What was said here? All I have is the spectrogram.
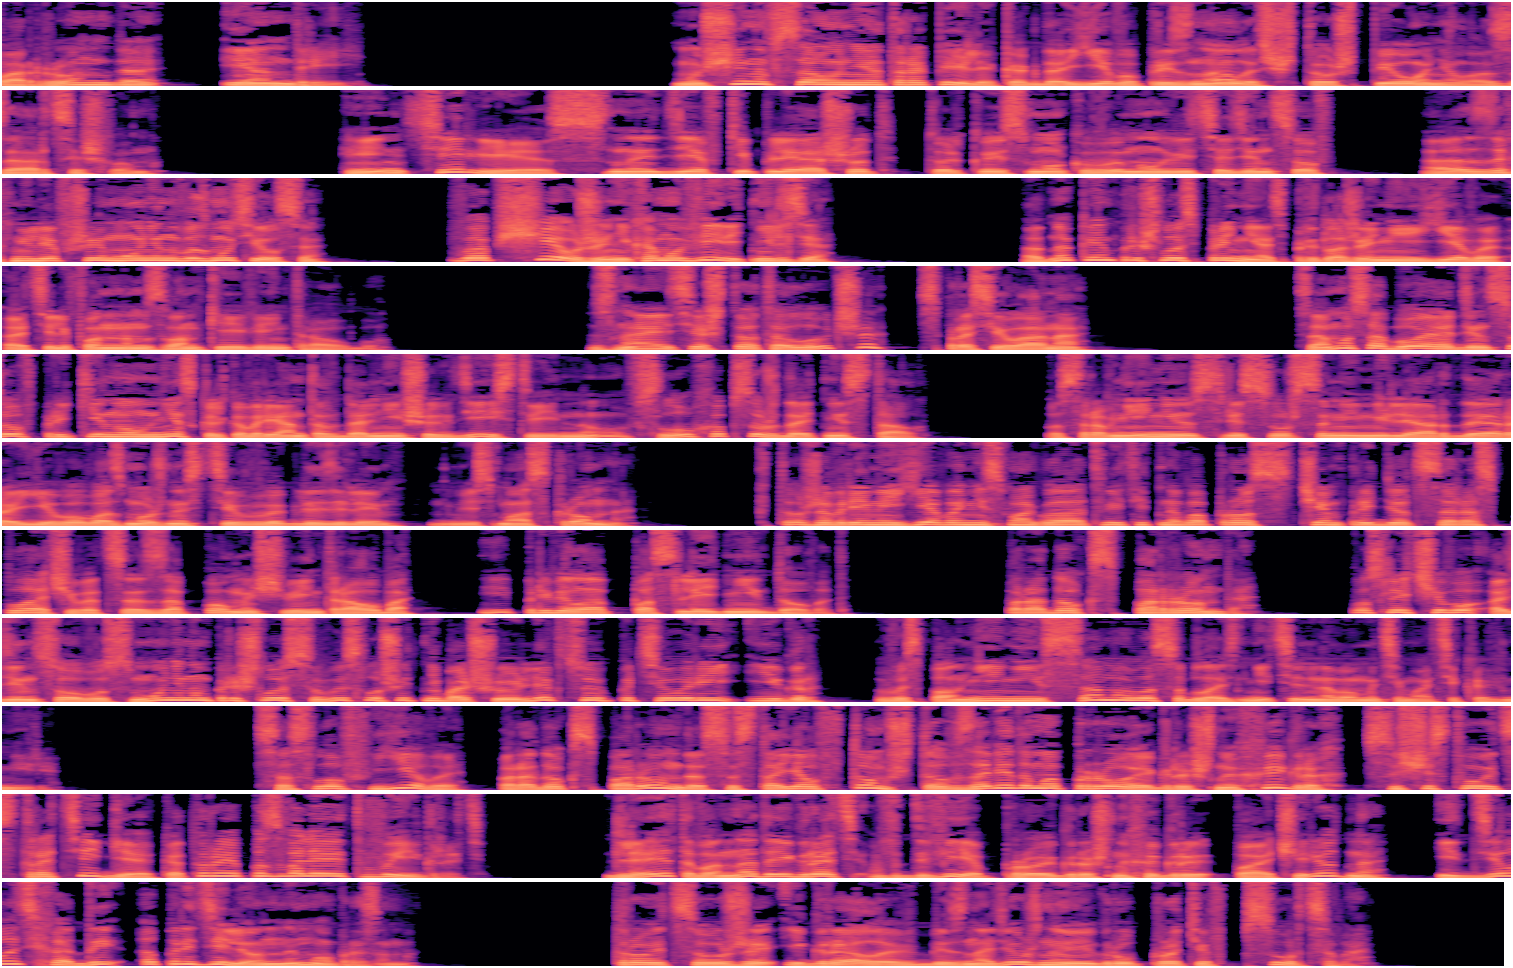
Паронда и Андрей. Мужчины в сауне оторопели, когда Ева призналась, что шпионила за Арцишевым. «Интересно, девки пляшут», — только и смог вымолвить Одинцов, а захмелевший Мунин возмутился. «Вообще уже никому верить нельзя». Однако им пришлось принять предложение Евы о телефонном звонке Вейнтраубу. «Знаете что-то лучше?» — спросила она. Само собой, Одинцов прикинул несколько вариантов дальнейших действий, но вслух обсуждать не стал. По сравнению с ресурсами миллиардера его возможности выглядели весьма скромно. В то же время Ева не смогла ответить на вопрос, чем придется расплачиваться за помощь Вейнтрауба, и привела последний довод. Парадокс Паронда. После чего Одинцову с Муниным пришлось выслушать небольшую лекцию по теории игр в исполнении самого соблазнительного математика в мире. Со слов Евы, парадокс Паронда состоял в том, что в заведомо проигрышных играх существует стратегия, которая позволяет выиграть. Для этого надо играть в две проигрышных игры поочередно и делать ходы определенным образом. Троица уже играла в безнадежную игру против Псурцева.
